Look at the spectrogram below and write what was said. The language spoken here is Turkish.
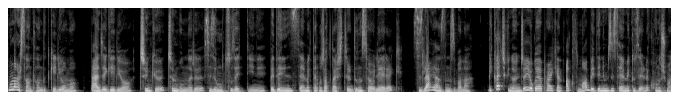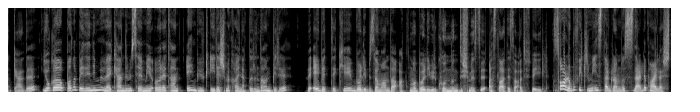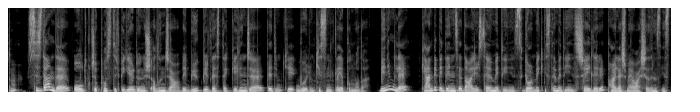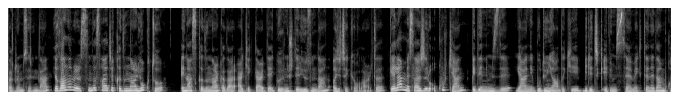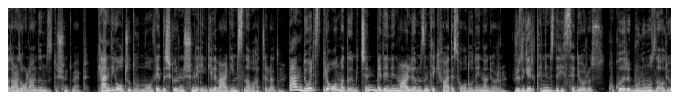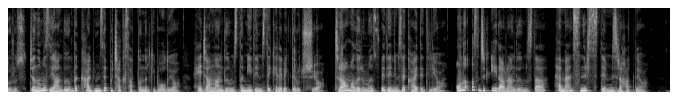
Bunlar sana tanıdık geliyor mu? Bence geliyor. Çünkü tüm bunları sizi mutsuz ettiğini, bedeninizi sevmekten uzaklaştırdığını söyleyerek sizler yazdınız bana. Birkaç gün önce yoga yaparken aklıma bedenimizi sevmek üzerine konuşmak geldi. Yoga bana bedenimi ve kendimi sevmeyi öğreten en büyük iyileşme kaynaklarından biri ve elbette ki böyle bir zamanda aklıma böyle bir konunun düşmesi asla tesadüf değil. Sonra bu fikrimi Instagram'da sizlerle paylaştım. Sizden de oldukça pozitif bir geri dönüş alınca ve büyük bir destek gelince dedim ki bu bölüm kesinlikle yapılmalı. Benimle kendi bedeninize dair sevmediğiniz, görmek istemediğiniz şeyleri paylaşmaya başladınız Instagram üzerinden. Yazanlar arasında sadece kadınlar yoktu. En az kadınlar kadar erkekler de görünüşleri yüzünden acı çekiyorlardı. Gelen mesajları okurken bedenimizi yani bu dünyadaki biricik evimizi sevmekte neden bu kadar zorlandığımızı düşündüm hep. Kendi yolculuğumu ve dış görünüşümle ilgili verdiğim sınavı hatırladım. Ben dualist biri olmadığım için bedenin varlığımızın tek ifadesi olduğuna inanıyorum. Rüzgarı tenimizde hissediyoruz, kokuları burnumuzla alıyoruz. Canımız yandığında kalbimize bıçak saplanır gibi oluyor. Heyecanlandığımızda midemizde kelebekler uçuşuyor. Travmalarımız bedenimize kaydediliyor. Ona azıcık iyi davrandığımızda hemen sinir sistemimiz rahatlıyor.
